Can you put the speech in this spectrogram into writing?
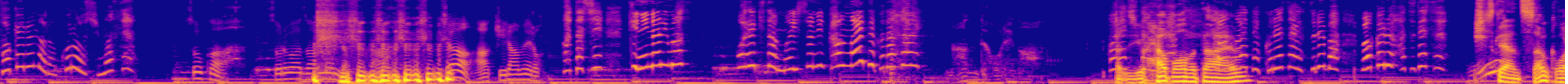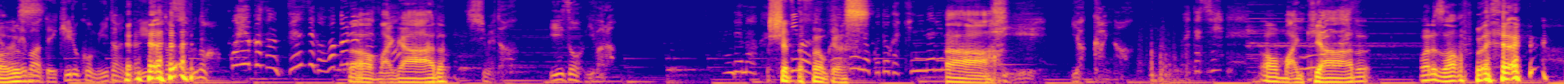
情けるなら苦労しません。そうか。それは残念 じゃあ諦めろ。私気になります。オレキさんも一緒に考えてください。なんで俺が？Because you help all the time? 考えてくれさえすればわかるはずです。She's ?None できる子みたいな言い方するな。おやかさん前世かるんですか？Oh my god. 閉めた。いイバラ。でも Shift the ああ、Oh my god. What is up with her?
